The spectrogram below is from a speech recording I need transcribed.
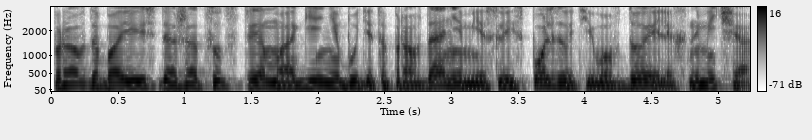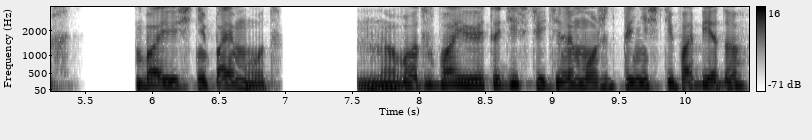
Правда, боюсь, даже отсутствие магии не будет оправданием, если использовать его в дуэлях на мечах. Боюсь, не поймут. Но вот в бою это действительно может принести победу.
